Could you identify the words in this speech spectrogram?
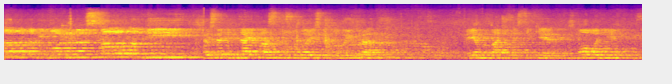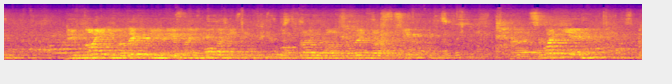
слава тобі, Боже наш, слава тобі. Сьогодні вітаємо вас на соборі Святого Юра. Приємно бачити стільки молоді, дрібної і великої, різної молоді, Бог здоров'я благословить вас усіх. Е, сьогодні ви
